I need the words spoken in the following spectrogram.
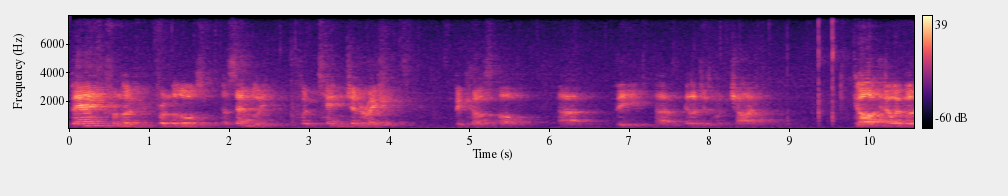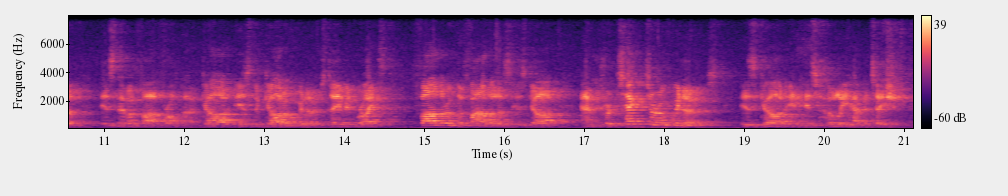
banned from the, from the Lord's assembly for 10 generations because of uh, the uh, illegitimate child. God, however, is never far from her. God is the God of widows. David writes, Father of the fatherless is God, and protector of widows is God in his holy habitation.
